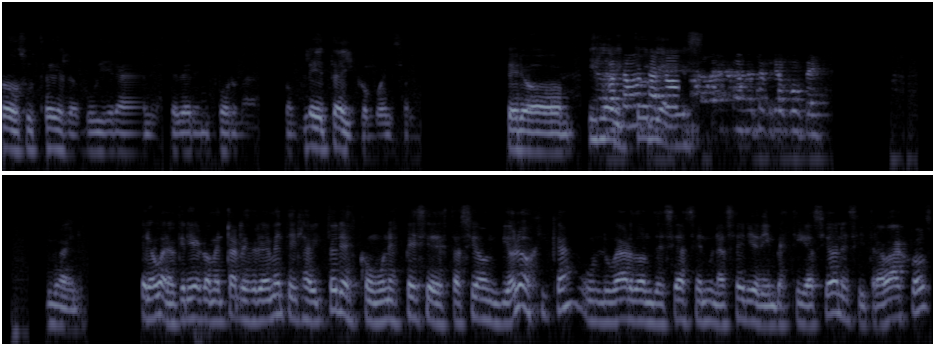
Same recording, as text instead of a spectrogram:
todos ustedes lo pudieran este, ver en forma completa y con buen sonido. Pero Isla Victoria es... No te preocupes. Bueno, pero bueno, quería comentarles brevemente, Isla Victoria es como una especie de estación biológica, un lugar donde se hacen una serie de investigaciones y trabajos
